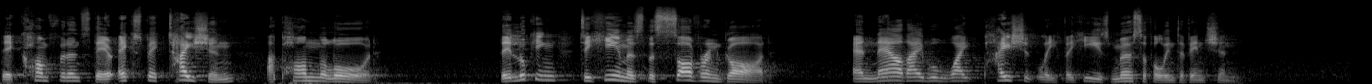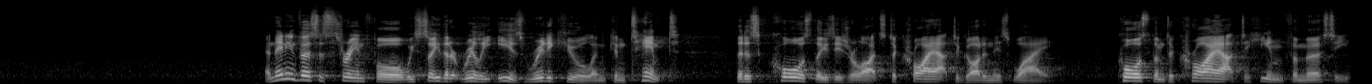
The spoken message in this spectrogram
their confidence, their expectation upon the Lord. They're looking to Him as the sovereign God, and now they will wait patiently for His merciful intervention. And then in verses 3 and 4, we see that it really is ridicule and contempt that has caused these Israelites to cry out to God in this way, caused them to cry out to Him for mercy.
